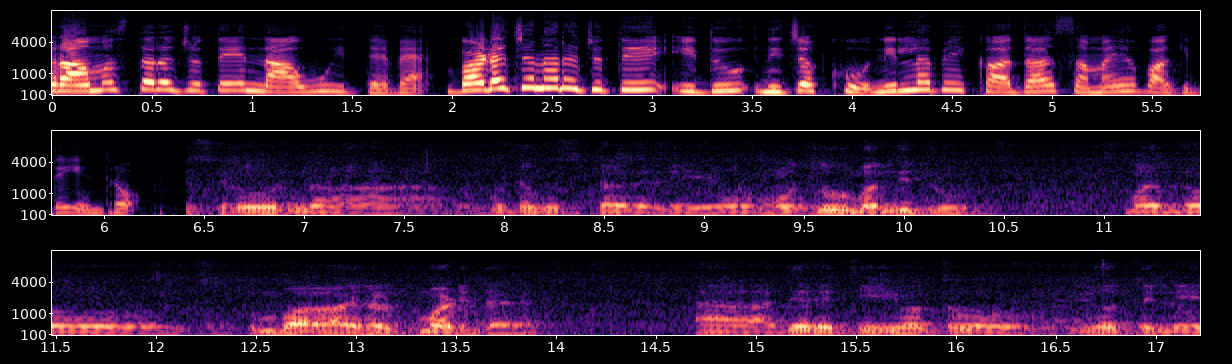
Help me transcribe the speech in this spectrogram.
ಗ್ರಾಮಸ್ಥರ ಜೊತೆ ನಾವು ಇದ್ದೇವೆ. ಬಡಜನರ ಜೊತೆ ಇದು ನಿಜಕ್ಕೂ ನಿಲ್ಲಬೇಕಾದ ಸಮಯವಾಗಿದೆ ಎಂದರು. ಸಿರೂರಿನ ಗುಡ್ಡ ಕುಸಿತದಲ್ಲಿ ಇವರು ಮೊದಲು ಬಂದಿದ್ದರು ಬಂದು ತುಂಬ ಹೆಲ್ಪ್ ಮಾಡಿದ್ದಾರೆ. ಅದೇ ರೀತಿ ಇವತ್ತು ಇವತ್ತು ಇಲ್ಲಿ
